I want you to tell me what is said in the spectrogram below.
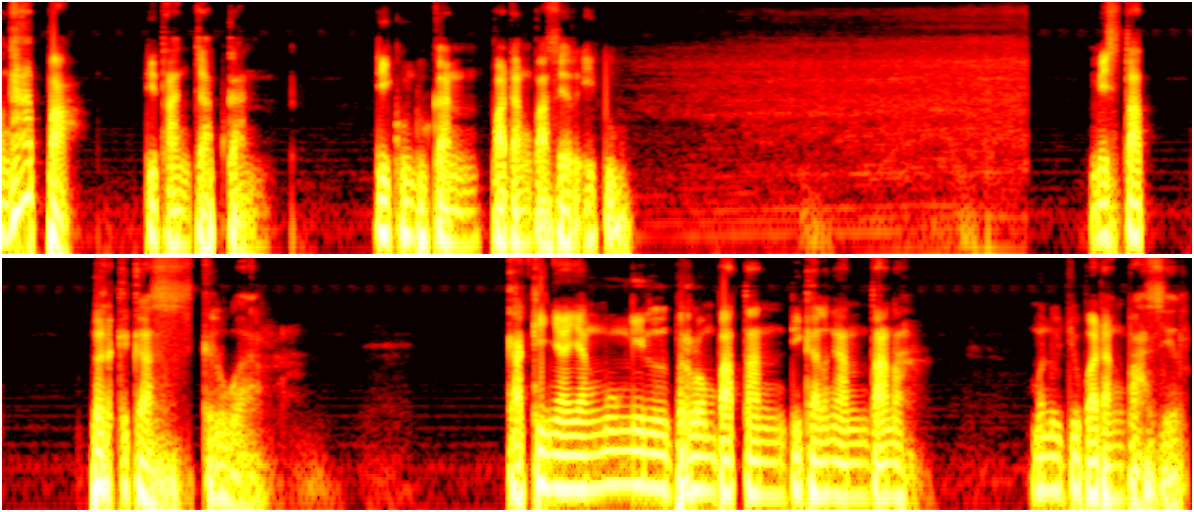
mengapa ditancapkan di gundukan padang pasir itu? Mistat bergegas keluar. Kakinya yang mungil berlompatan di galengan tanah menuju padang pasir.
